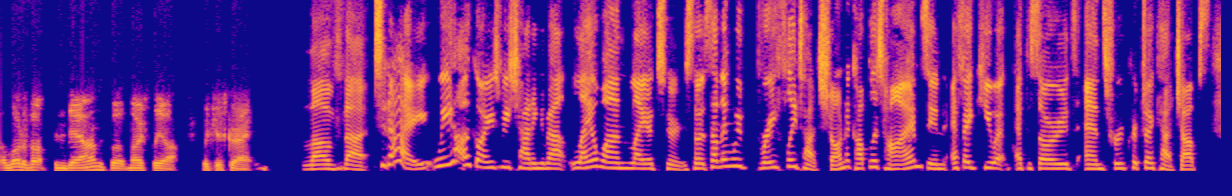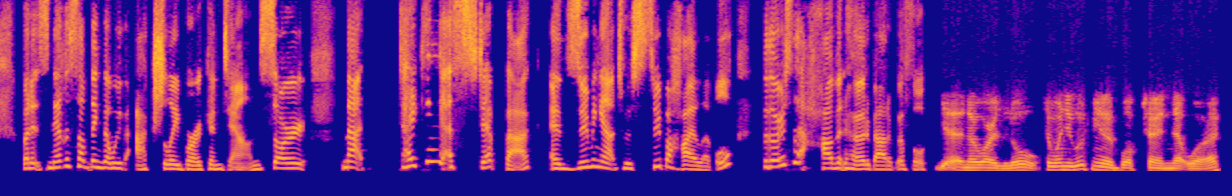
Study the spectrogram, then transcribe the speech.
a lot of ups and downs, but mostly up, which is great. Love that. Today, we are going to be chatting about layer one, layer two. So it's something we've briefly touched on a couple of times in FAQ episodes and through crypto catch ups, but it's never something that we've actually broken down. So, Matt, taking a step back and zooming out to a super high level for those that haven't heard about it before. Yeah, no worries at all. So when you're looking at a blockchain network,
